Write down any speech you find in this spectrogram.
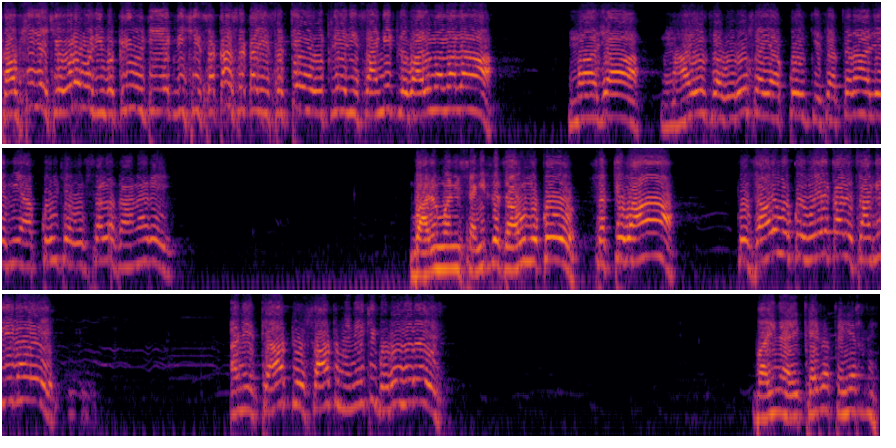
कापशीच्या शेवरामध्ये बकरी होती. एक दिवशी सकाळ सकाळी सत्यवा उठली आणि सांगितलं बालमामाला माझ्या मायेचा वरोस आहे अकोलकीचा तर आले मी अकोलच्या उरसाला जाणार आहे. बालुमाने सांगितलं जाऊ नको सत्यवा. तो जाऊ नको वेळ काळ चांगली नाही. आणि त्यात तू सात महिन्याची गरोदर आहेस. बाईने ऐकायला तयार नाही.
